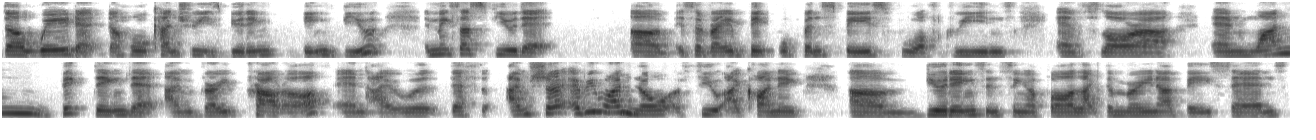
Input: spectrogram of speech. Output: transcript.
the way that the whole country is building being built, it makes us feel that um, it's a very big open space full of greens and flora. And one big thing that I'm very proud of, and I would def- I'm sure everyone know a few iconic um, buildings in Singapore, like the Marina Bay Sands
